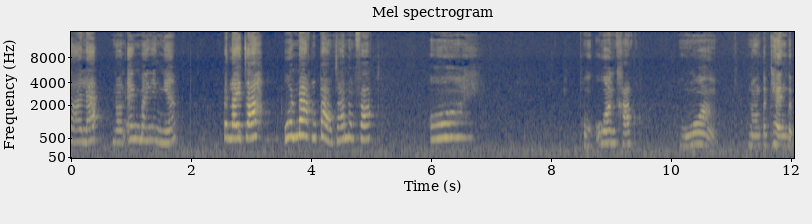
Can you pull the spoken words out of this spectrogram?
ตายแล้วนอนแอ่ งแบงอย่างเงี้ย เป็นไรจ๊ะ อ้วนมากหรือเปล่าจ๊ะน้องฟัก โอ้ย ผมอ้วนครับง่วง นอนตะแคงแบบ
